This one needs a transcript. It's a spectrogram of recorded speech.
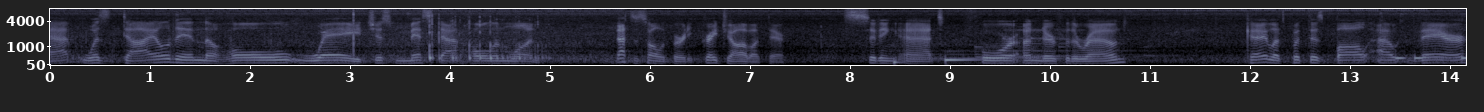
That was dialed in the whole way. Just missed that hole in one. That's a solid birdie. Great job out there. Sitting at four under for the round. Okay, let's put this ball out there.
